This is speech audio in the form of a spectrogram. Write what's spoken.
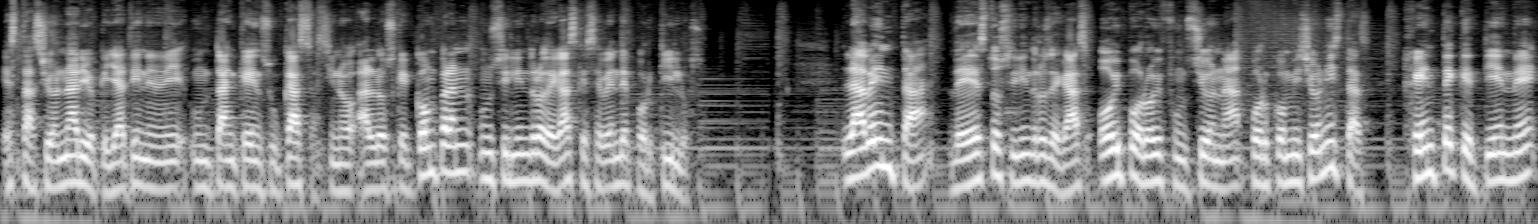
estacionario que ya tienen un tanque en su casa, sino a los que compran un cilindro de gas que se vende por kilos. La venta de estos cilindros de gas hoy por hoy funciona por comisionistas, gente que tiene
